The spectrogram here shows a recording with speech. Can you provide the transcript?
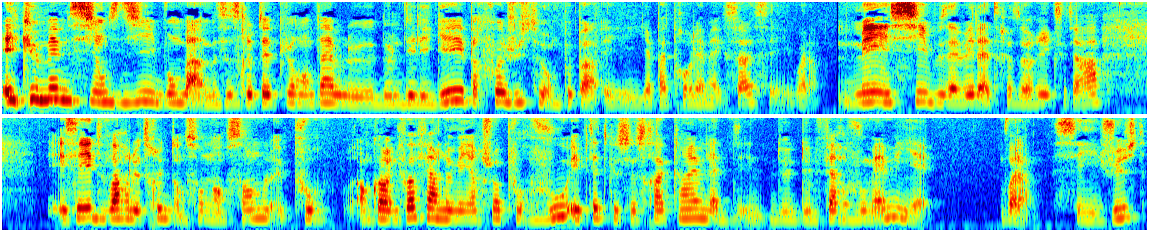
et que même si on se dit bon bah ce serait peut-être plus rentable de le déléguer, parfois juste on peut pas et il n'y a pas de problème avec ça, c'est voilà. Mais si vous avez la trésorerie etc, essayez de voir le truc dans son ensemble pour encore une fois faire le meilleur choix pour vous et peut-être que ce sera quand même de, de, le faire vous-même. Voilà, c'est juste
